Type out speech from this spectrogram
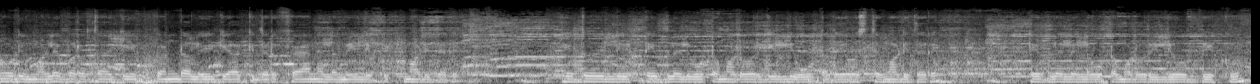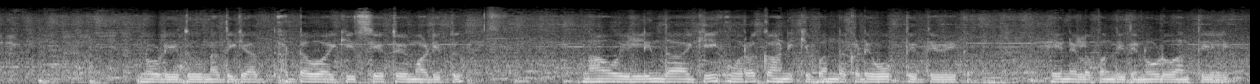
ನೋಡಿ, ಮಳೆ ಬರೋದಾಗಿ ಪೆಂಡಲ್ ಹೀಗೆ ಹಾಕಿದ್ದಾರೆ ಫ್ಯಾನ್ ಎಲ್ಲ ಮೇಲೆ ಫಿಟ್ ಮಾಡಿದ್ದಾರೆ. ಇದು ಇಲ್ಲಿ ಟೇಬಲಲ್ಲಿ ಊಟ ಮಾಡುವವರಿಗೆ ಇಲ್ಲಿ ಊಟದ ವ್ಯವಸ್ಥೆ ಮಾಡಿದ್ದಾರೆ. ಟೇಬಲಲ್ಲೆಲ್ಲ ಊಟ ಮಾಡುವವರು ಇಲ್ಲಿ ಹೋಗಬೇಕು. ನೋಡಿ, ಇದು ನದಿಗೆ ಅಡ್ಡವಾಗಿ ಸೇತುವೆ ಮಾಡಿದ್ದು. ನಾವು ಇಲ್ಲಿಂದಾಗಿ ಹೊರಕಾಣಿಕೆ ಬಂದ ಕಡೆ ಹೋಗ್ತಿದ್ದೇವೆ ಈಗ. ಏನೆಲ್ಲ ಬಂದಿದೆ ನೋಡುವ ಅಂತೇಳಿ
